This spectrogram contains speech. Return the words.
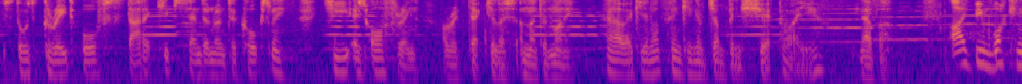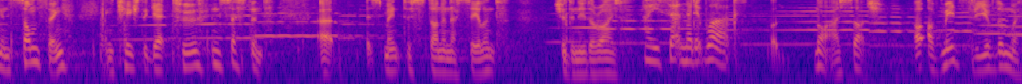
It's those great oafs Starrick keeps sending round to coax me. He is offering a ridiculous amount of money. Alec, you're not thinking of jumping ship, are you? Never. I've been working on something in case they get too insistent. Uh, it's meant to stun an assailant, should the need arise. Are you certain that it works? But not as such. I- I've made three of them with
